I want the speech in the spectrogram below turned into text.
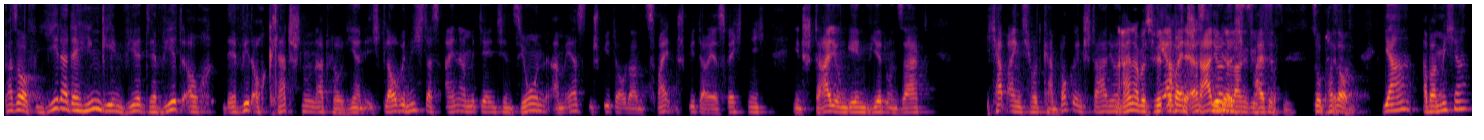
pass auf, jeder, der hingehen wird, der wird auch, der wird auch klatschen und applaudieren. Ich glaube nicht, dass einer mit der Intention am ersten Spieltag oder am zweiten Spieltag erst recht nicht ins Stadion gehen wird und sagt, ich habe eigentlich heute keinen Bock ins Stadion. Nein, aber es wird aber ins Stadion ich pfeife. So, pass auf. Ja, aber Micha,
